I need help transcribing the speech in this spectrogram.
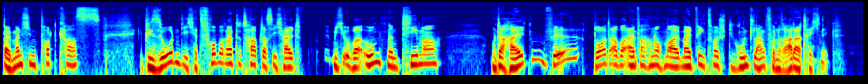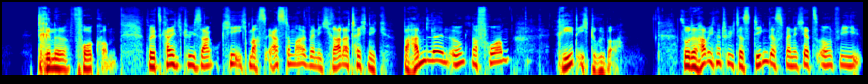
bei manchen Podcasts, Episoden, die ich jetzt vorbereitet habe, dass ich halt mich über irgendein Thema unterhalten will, dort aber einfach nochmal, meinetwegen zum Beispiel die Grundlagen von Radartechnik drinne vorkommen. So, jetzt kann ich natürlich sagen, okay, ich mache das erste Mal, wenn ich Radartechnik behandle in irgendeiner Form, rede ich drüber. So, dann habe ich natürlich das Ding, dass wenn ich jetzt irgendwie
